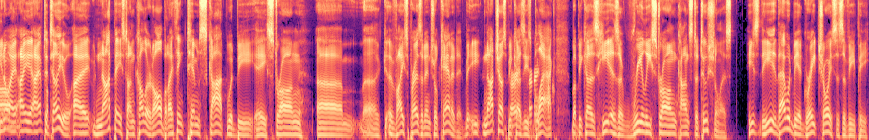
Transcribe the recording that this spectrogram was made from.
You know, Um, I, I, I have to tell you, I not based on color at all, but I think Tim Scott would be a strong um, uh, vice presidential candidate. Not just because he's black, but because he is a really strong constitutionalist. He's he, that would be a great choice as a VP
